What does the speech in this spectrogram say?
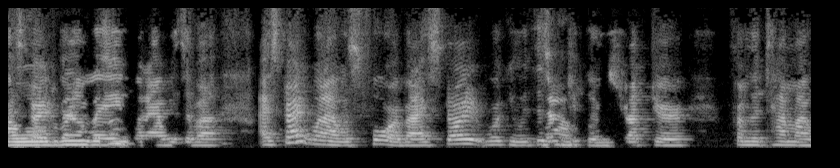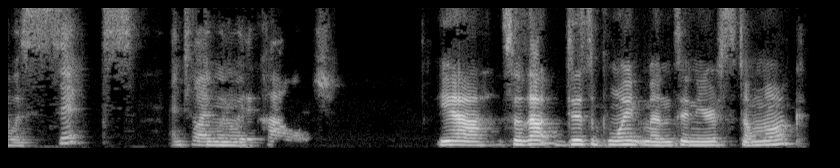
I started ballet when I was about. I started when I was four, but I started working with this yeah. particular instructor from the time I was six until I mm. went away mm. to college. Yeah. So that disappointment in your stomach.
